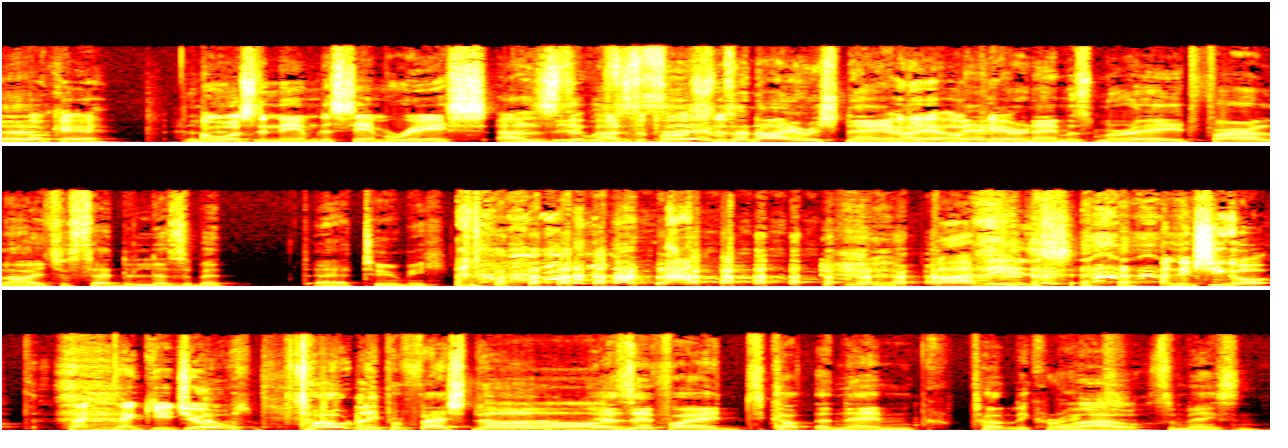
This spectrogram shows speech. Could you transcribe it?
Uh, okay. And was the name the same race as the, It was, as the the person? it was an Irish name. Yeah, don't- maybe her name was Mairead Farrell, and I just said Elizabeth uh, Toomey. that is. And did she go? Thank, thank you, Joe. Was totally professional, Oh. as if I'd got the name totally correct. Wow. it's amazing.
